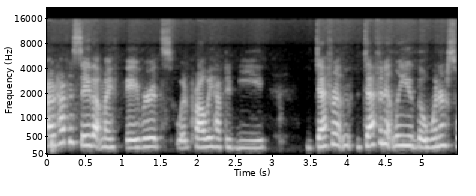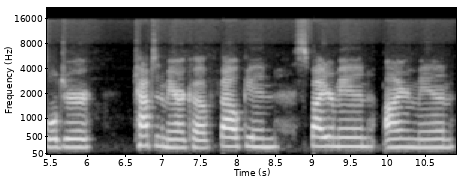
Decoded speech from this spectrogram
I would have to say that my favorites would probably have to be definitely definitely the Winter Soldier, Captain America, Falcon, Spider-Man, Iron Man,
